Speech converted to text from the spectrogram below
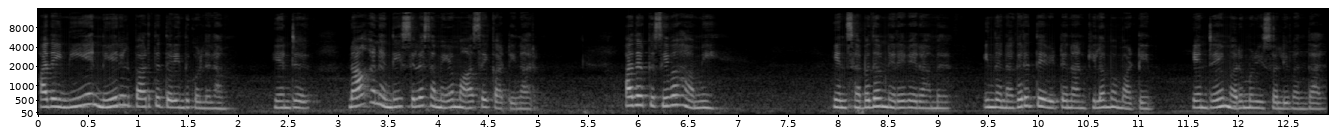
அதை நீயே நேரில் பார்த்து தெரிந்து கொள்ளலாம் என்று நாகநந்தி சில சமயம் ஆசை காட்டினார். அதற்கு சிவகாமி என் சபதம் நிறைவேறாமல் இந்த நகரத்தை விட்டு நான் கிளம்ப மாட்டேன் என்றே மறுமொழி சொல்லி வந்தாள்.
